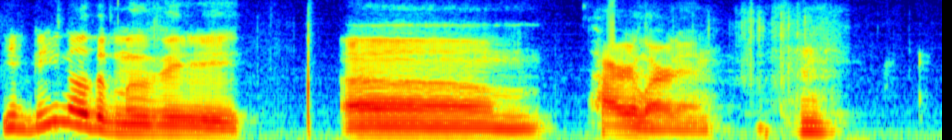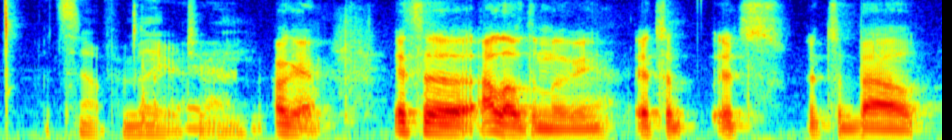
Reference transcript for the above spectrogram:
you do you know the movie um, Higher Learning? It's not familiar to me. Okay, it's a. I love the movie. It's a. It's it's about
